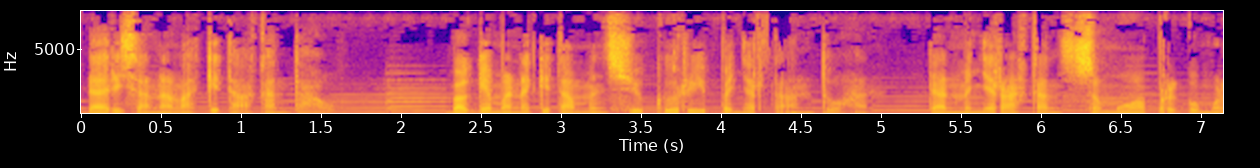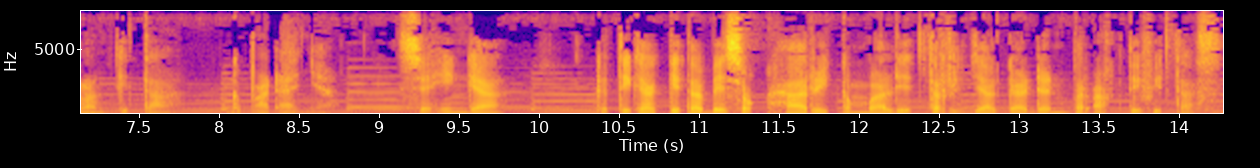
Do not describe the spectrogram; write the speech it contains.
Dari sanalah kita akan tahu bagaimana kita mensyukuri penyertaan Tuhan dan menyerahkan semua pergumulan kita kepadanya, sehingga Ketika kita besok hari kembali terjaga dan beraktivitas,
